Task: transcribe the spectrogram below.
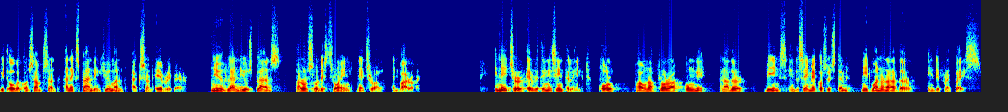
with overconsumption and expanding human action everywhere. New land use plans are also destroying natural environment. In nature, everything is interlinked. All fauna, flora, fungi, and other beings in the same ecosystem need one another in different ways.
